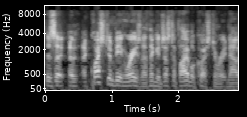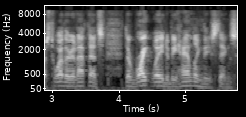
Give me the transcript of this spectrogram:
there's a, a, question being raised, and I think a justifiable question right now, as to whether or not that's the right way to be handling these things.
